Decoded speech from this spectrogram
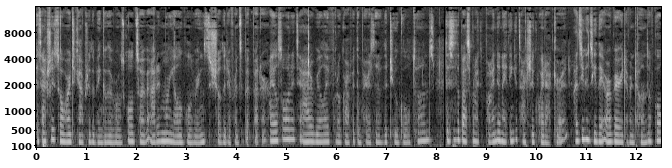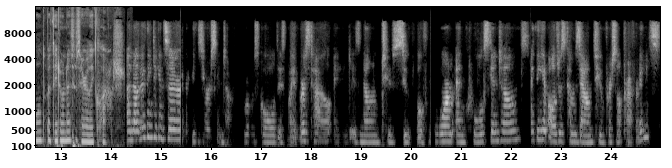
It's actually so hard to capture the pink of the rose gold, so I've added more yellow gold rings to show the difference a bit better. I also wanted to add a real life photographic comparison of the two gold tones. This is the best one I could find, and I think it's actually quite accurate. As you can see, they are very different tones of gold, but they don't necessarily clash. Another thing to consider is your skin tone. Rose gold is quite versatile and is known to suit both warm and cool skin tones. I think it all just comes down to personal preference.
